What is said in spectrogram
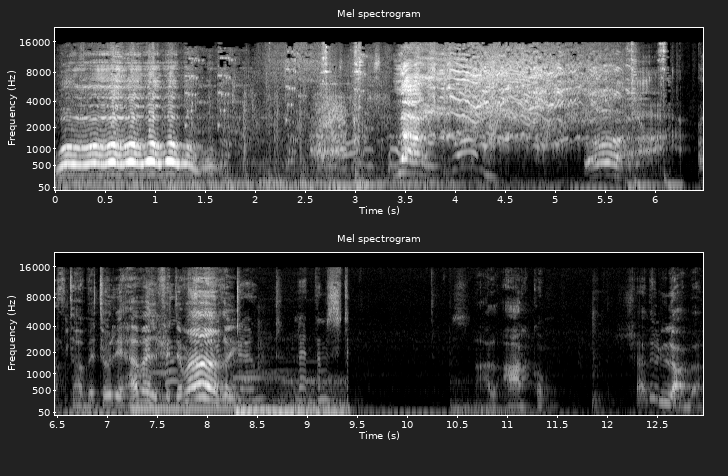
واو واو واو واو واو واو لا ثبتوا لي هبل في دماغي هذه اللعبة.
